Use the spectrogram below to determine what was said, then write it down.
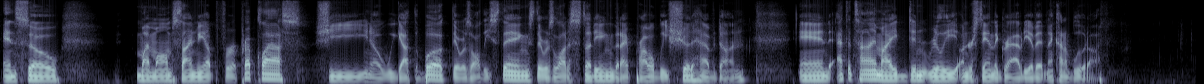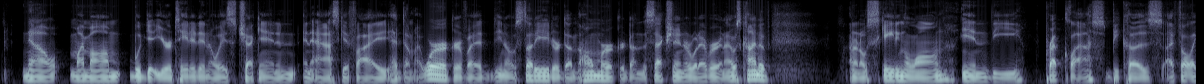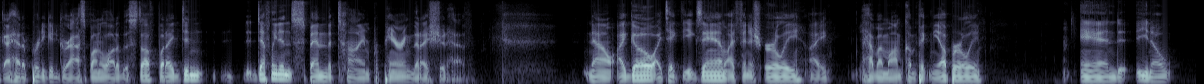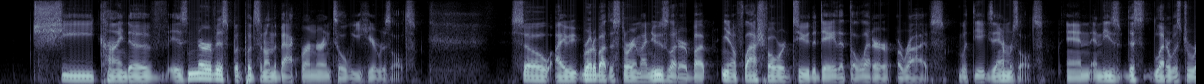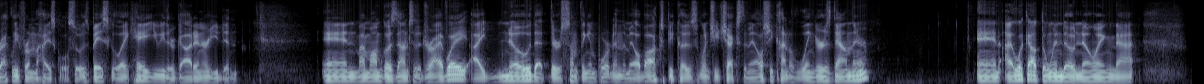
And so my mom signed me up for a prep class. She, you know, we got the book. There was all these things. There was a lot of studying that I probably should have done. And at the time, I didn't really understand the gravity of it and I kind of blew it off. Now, my mom would get irritated and always check in and, and ask if I had done my work or if I had, you know, studied or done the homework or done the section or whatever. And I was kind of, I don't know, skating along in the prep class because I felt like I had a pretty good grasp on a lot of this stuff, but I didn't, definitely didn't spend the time preparing that I should have. Now I go, I take the exam, I finish early, I have my mom come pick me up early. And, you know, she kind of is nervous but puts it on the back burner until we hear results. So I wrote about this story in my newsletter, but you know, flash forward to the day that the letter arrives with the exam results. And and these this letter was directly from the high school. So it was basically like, hey, you either got in or you didn't. And my mom goes down to the driveway. I know that there's something important in the mailbox because when she checks the mail, she kind of lingers down there. And I look out the window knowing that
